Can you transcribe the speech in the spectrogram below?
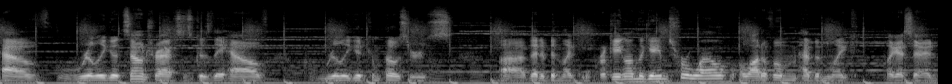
have really good soundtracks is because they have really good composers uh, that have been like working on the games for a while. A lot of them have been like like i said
